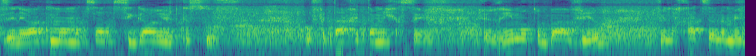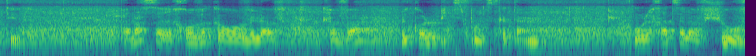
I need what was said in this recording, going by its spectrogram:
זה נראה כמו מצת סיגריות כסוף. הוא פתח את המכסה, הרים אותו באוויר ולחץ על המתג. פנס הרחוב הקרוב אליו כבה בכל פצפוץ קטן. הוא לחץ עליו שוב,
